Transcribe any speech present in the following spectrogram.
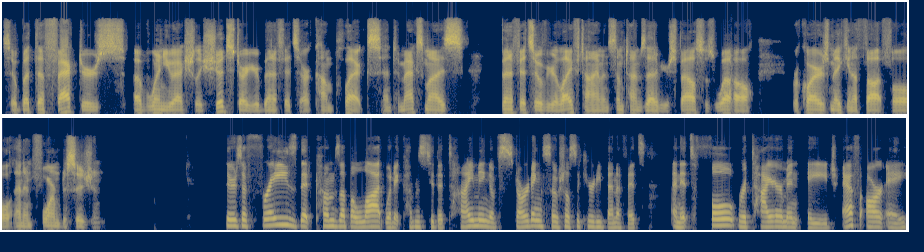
So, but the factors of when you actually should start your benefits are complex, and to maximize benefits over your lifetime and sometimes that of your spouse as well requires making a thoughtful and informed decision. There's a phrase that comes up a lot when it comes to the timing of starting Social Security benefits, and it's full retirement age, FRA.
